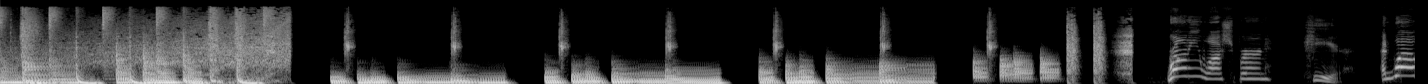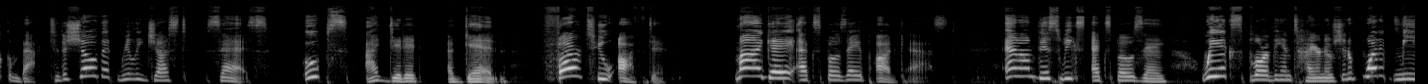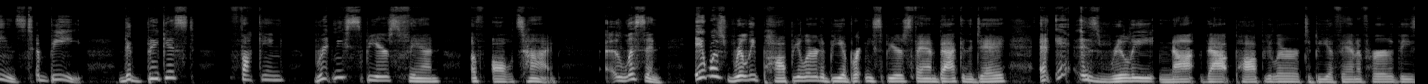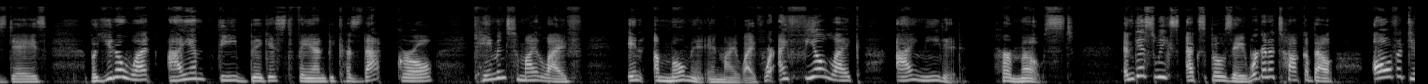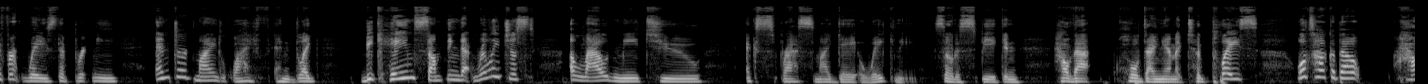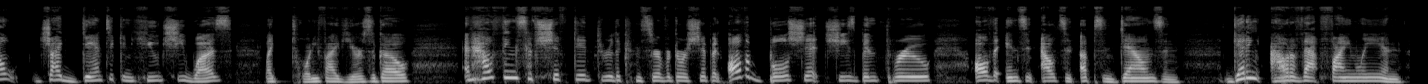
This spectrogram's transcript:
Raoni Washburn here. And welcome back to the show that really just says, Oops, I did it again. Far too often. My Gay Expose podcast. And on this week's expose, we explore the entire notion of what it means to be the biggest fucking Britney Spears fan of all time. Uh, listen, it was really popular to be a Britney Spears fan back in the day, and it is really not that popular to be a fan of her these days. But you know what? I am the biggest fan because that girl came into my life in a moment in my life where I feel like I needed her most. In this week's expose, we're going to talk about all the different ways that Britney entered my life and like became something that really just allowed me to express my gay awakening, so to speak, and how that whole dynamic took place. We'll talk about how gigantic and huge she was like 25 years ago and how things have shifted through the conservatorship and all the bullshit she's been through, all the ins and outs and ups and downs and getting out of that finally and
